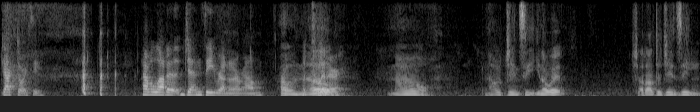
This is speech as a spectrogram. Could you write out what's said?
Jack Dorsey. Have a lot of Gen Z running around. Oh, no. Twitter. No. No, Gen Z. You know what? Shout out to Gen Z.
